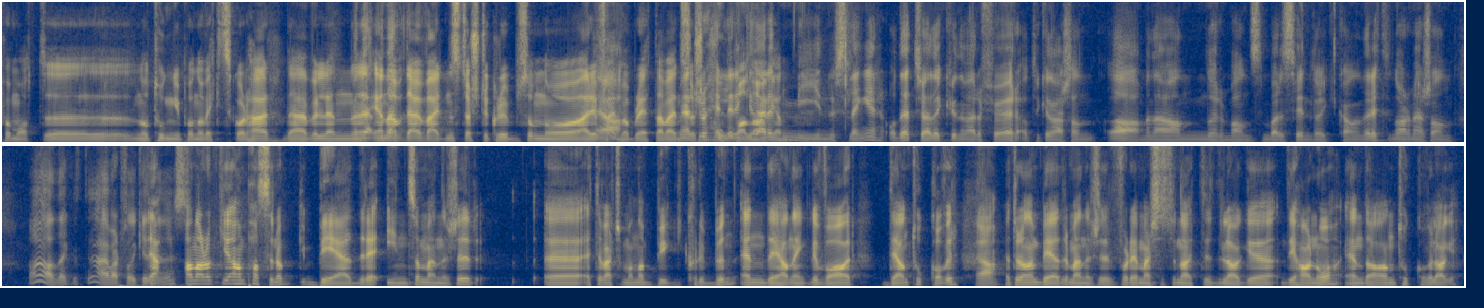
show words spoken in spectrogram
på en måte eh, noe tunge på noe vektskål her. Det er vel en, det- en av, det- det er verdens største klubb som nå er i ferd med å bli et av verdens største fotballag. Men jeg tror heller ikke det er et minus lenger. Og det tror jeg det kunne være før. At du kunne være sånn ah, men det er jo han nordmannen som bare svindler og ikke kan en dritt. Nå er det mer sånn ah, det, det er i hvert fall ikke et Ja, minus. han, nok, han passer nok bedre inn som manager eh, etter hvert som han har bygd klubben, enn det han egentlig var det han tok over. Ja. Jeg tror han er en bedre manager for det Manchester United-laget de har nå, enn da han tok over laget.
